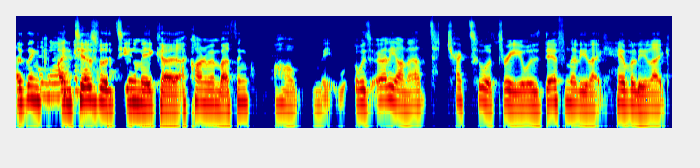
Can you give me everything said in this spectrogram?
i think know. on tears for the tear maker i can't remember i think oh it was early on track two or three it was definitely like heavily like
